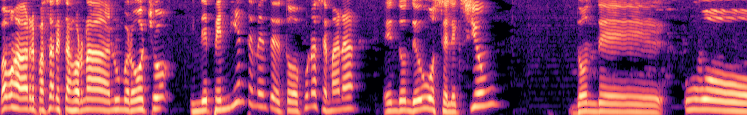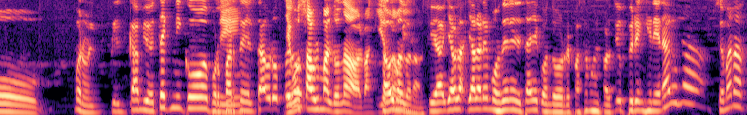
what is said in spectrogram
Vamos a repasar esta jornada número 8. Independientemente de todo, fue una semana en donde hubo selección, donde hubo, bueno, el, el cambio de técnico por Sí. parte del Tauro. pero- Llegó Saúl Maldonado al banquillo. Saúl. Maldonado. Sí, ya, ya habla- ya hablaremos de él en detalle cuando repasemos el partido, pero en general una semana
